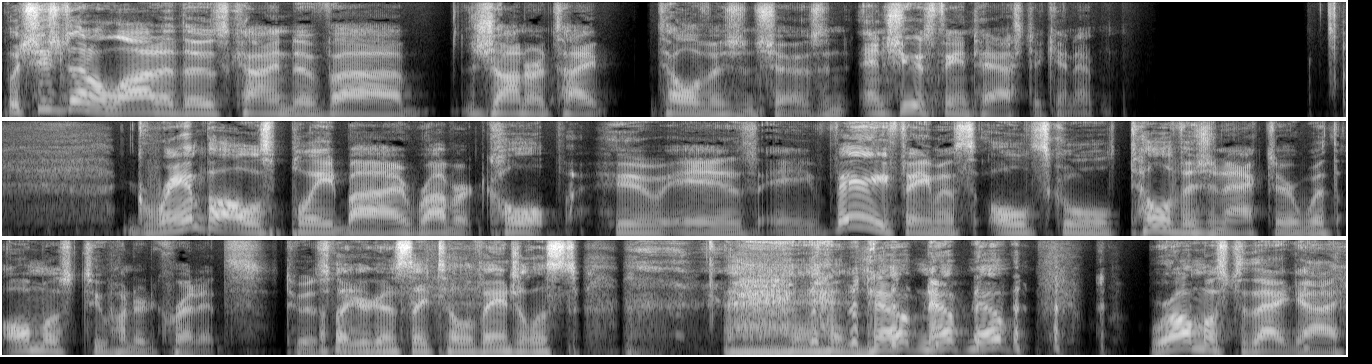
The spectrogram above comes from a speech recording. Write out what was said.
But she's done a lot of those kind of uh, genre type television shows, and, and she was fantastic in it. Grandpa was played by Robert Culp, who is a very famous old school television actor with almost 200 credits to his I thought you were going to say televangelist. nope, nope, nope. We're almost to that guy.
